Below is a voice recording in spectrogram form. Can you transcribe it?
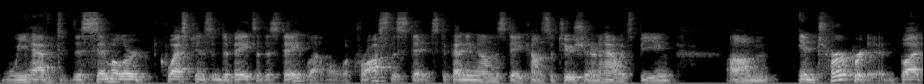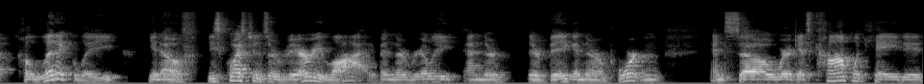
we have the similar questions and debates at the state level across the states, depending on the state constitution and how it's being um, interpreted. But politically, you know, these questions are very live and they're really and they're they're big and they're important. And so where it gets complicated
